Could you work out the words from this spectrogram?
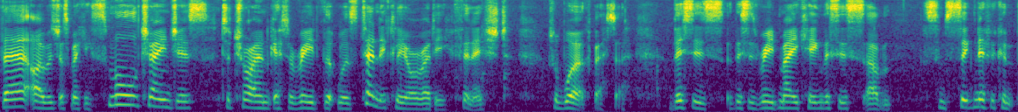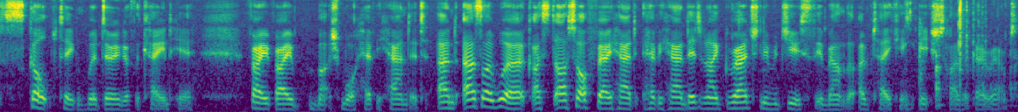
There I was just making small changes to try and get a reed that was technically already finished to work better. This is this is reed making, this is um, some significant sculpting we're doing of the cane here very, very much more heavy-handed. And as I work, I start off very heavy-handed and I gradually reduce the amount that I'm taking each time I go around.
